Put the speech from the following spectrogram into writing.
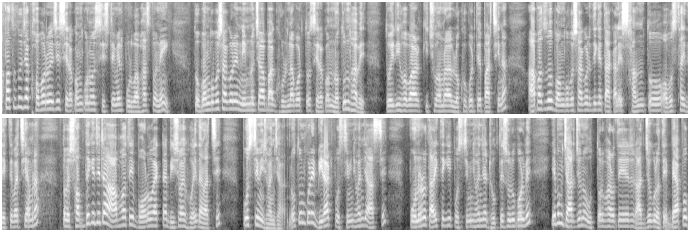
আপাতত যা খবর রয়েছে, সেরকম কোনো সিস্টেমের পূর্বাভাস তো নেই। তো বঙ্গোপসাগরের নিম্নচাপ বা ঘূর্ণাবর্ত সেরকম নতুনভাবে তৈরি হবার কিছু আমরা লক্ষ্য করতে পারছি না। আপাতত বঙ্গোপসাগরের দিকে তাকালে শান্ত অবস্থায় দেখতে পাচ্ছি আমরা। তবে সব থেকে যেটা আবহাওয়াতে বড় একটা বিষয় হয়ে দাঁড়াচ্ছে, পশ্চিমী ঝঞ্ঝা। নতুন করে বিরাট পশ্চিমী ঝঞ্ঝা আসছে। পনেরো তারিখ থেকেই পশ্চিমী ঝঞ্ঝা ঢুকতে শুরু করবে এবং যার জন্য উত্তর ভারতের রাজ্যগুলোতে ব্যাপক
